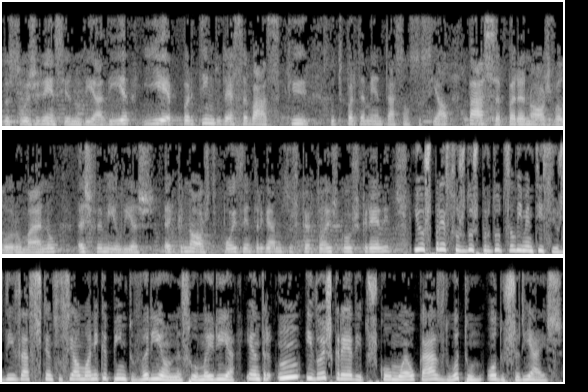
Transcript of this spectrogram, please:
da sua gerência no dia a dia, e é partindo dessa base que o Departamento de Ação Social passa para nós, valor humano, as famílias, a que nós depois entregamos os cartões com os créditos. E os preços dos produtos alimentícios, diz a assistente social Mónica Pinto, variam, na sua maioria, entre 1 e 2 créditos, como é o caso do atum ou dos cereais.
